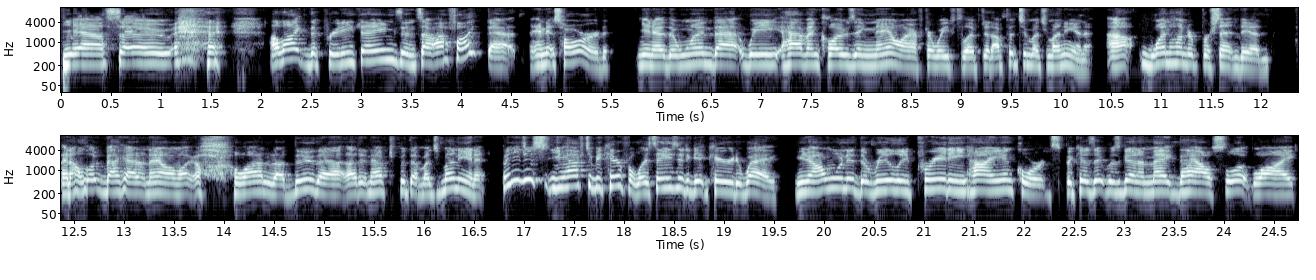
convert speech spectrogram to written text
Yeah, so I like the pretty things. And so I fight that. And it's hard. You know, the one that we have in closing now after we flipped it, I put too much money in it. I 100% did. And I look back at it now, I'm like, oh, why did I do that? I didn't have to put that much money in it. But you just, you have to be careful. It's easy to get carried away. You know, I wanted the really pretty high end quartz because it was going to make the house look like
